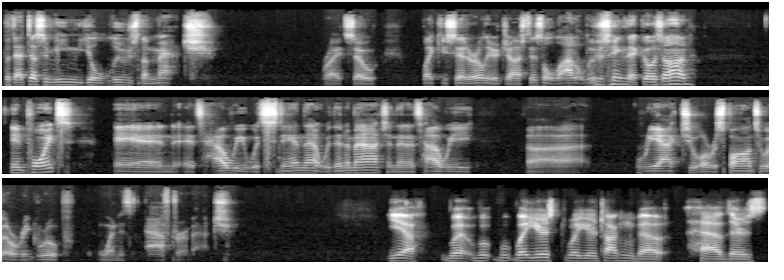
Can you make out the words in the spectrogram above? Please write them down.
but that doesn't mean you'll lose the match, right? So, like you said earlier, Josh, there's a lot of losing that goes on in points, and it's how we withstand that within a match, and then it's how we uh, react to or respond to it or regroup when it's after a match. Yeah, what what you're what you're talking about, how there's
